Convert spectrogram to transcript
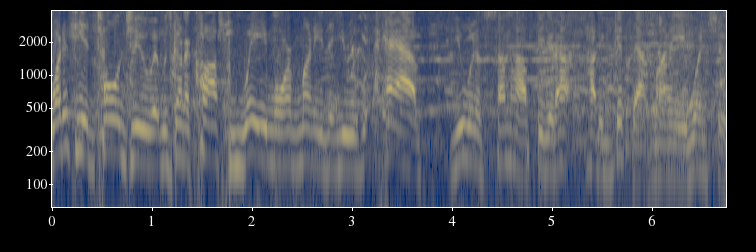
What if he had told you it was going to cost way more money than you have? You would have somehow figured out how to get that money, wouldn't you?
